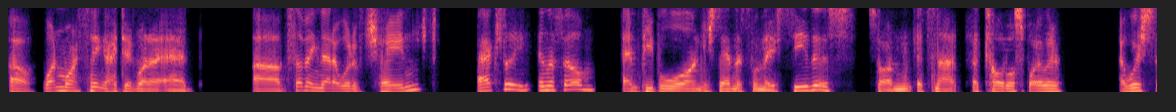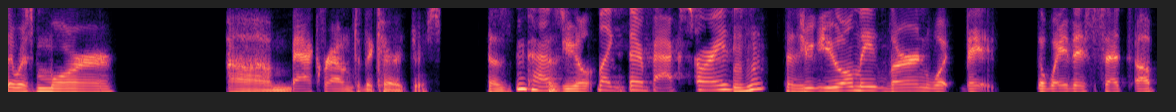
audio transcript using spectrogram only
oh, one more thing I did want to add, uh, something that I would have changed actually in the film, and people will understand this when they see this. So I'm, it's not a total spoiler. I wish there was more um, background to the characters because Okay. you Like their backstories. because you, you only learn what they the way they set up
